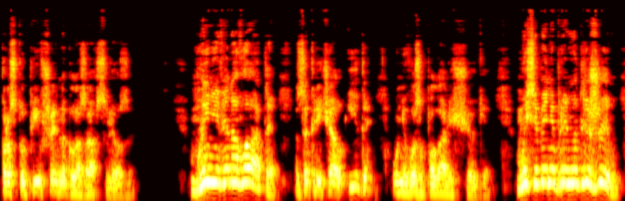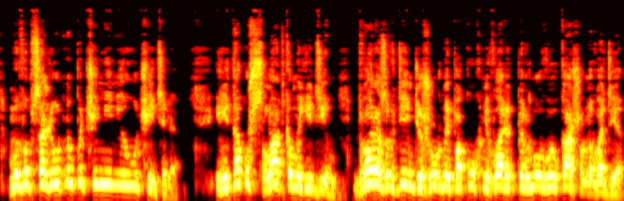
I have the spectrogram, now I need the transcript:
проступившие на глазах слезы. «Мы не виноваты!» – закричал Игорь, у него запылали щеки. «Мы себе не принадлежим, мы в абсолютном подчинении у учителя. И не так уж сладко мы едим. Два раза в день дежурный по кухне варят перловую кашу на воде,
